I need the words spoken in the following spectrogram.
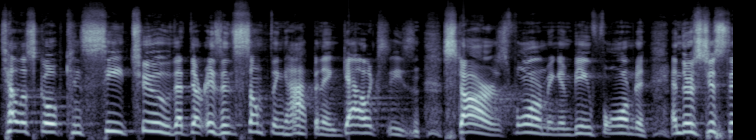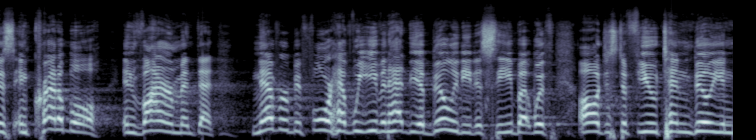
telescope can see to that there isn't something happening galaxies and stars forming and being formed. And, and there's just this incredible environment that never before have we even had the ability to see, but with, oh, just a few $10 billion.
